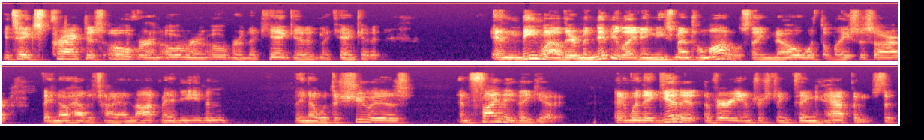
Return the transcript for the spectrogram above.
It takes practice over and over and over, and they can't get it and they can't get it. And meanwhile, they're manipulating these mental models. They know what the laces are, they know how to tie a knot, maybe even. They know what the shoe is. And finally, they get it. And when they get it, a very interesting thing happens that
